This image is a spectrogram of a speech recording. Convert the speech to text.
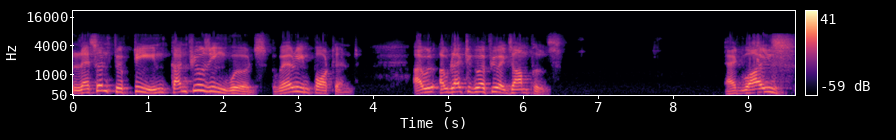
lesson 15, confusing words, very important. I, will, I would like to give a few examples. Advise,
